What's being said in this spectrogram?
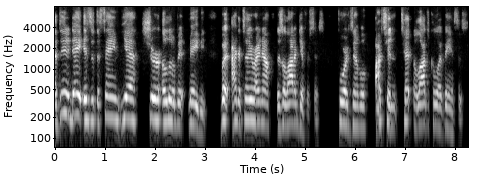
At the end of the day, is it the same? Yeah, sure, a little bit, maybe. But I can tell you right now, there's a lot of differences. For example, our te- technological advances,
